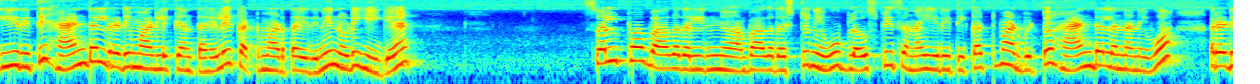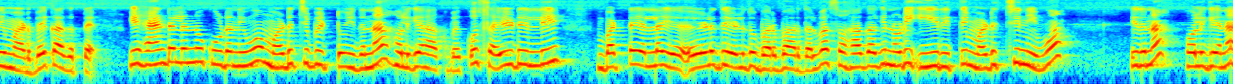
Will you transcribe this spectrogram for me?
ಈ ರೀತಿ ಹ್ಯಾಂಡಲ್ ರೆಡಿ ಮಾಡಲಿಕ್ಕೆ ಅಂತ ಹೇಳಿ ಕಟ್ ಮಾಡ್ತಾ ಇದ್ದೀನಿ, ನೋಡಿ ಹೀಗೆ. ಸ್ವಲ್ಪ ಭಾಗದಲ್ಲಿ, ಭಾಗದಷ್ಟು ನೀವು ಬ್ಲೌಸ್ ಪೀಸನ್ನು ಈ ರೀತಿ ಕಟ್ ಮಾಡಿಬಿಟ್ಟು ಹ್ಯಾಂಡಲನ್ನು ನೀವು ರೆಡಿ ಮಾಡಬೇಕಾಗುತ್ತೆ. ಈ ಹ್ಯಾಂಡಲನ್ನು ಕೂಡ ನೀವು ಮಡಚಿಬಿಟ್ಟು ಇದನ್ನು ಹೊಲಿಗೆ ಹಾಕಬೇಕು. ಸೈಡಲ್ಲಿ ಬಟ್ಟೆ ಎಲ್ಲ ಎಳೆದು ಎಳೆದು ಬರಬಾರ್ದಲ್ವ? ಸೊ ಹಾಗಾಗಿ ನೋಡಿ ಈ ರೀತಿ ಮಡಚಿ ನೀವು ಇದನ್ನು ಹೊಲಿಗೆನ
